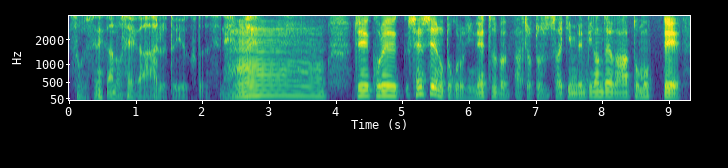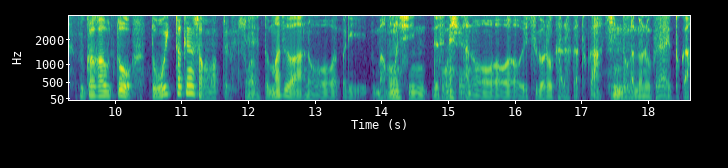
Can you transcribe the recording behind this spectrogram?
そうですね。可能性があるということですね。でこれ先生のところにね例えばあちょっと最近便秘なんだよなと思って伺うとどういった検査が待ってるんですか、えーと、まずはあのやっぱり、まあ、問診ですね。あのいつ頃からかとか頻度がどのくらいとか、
